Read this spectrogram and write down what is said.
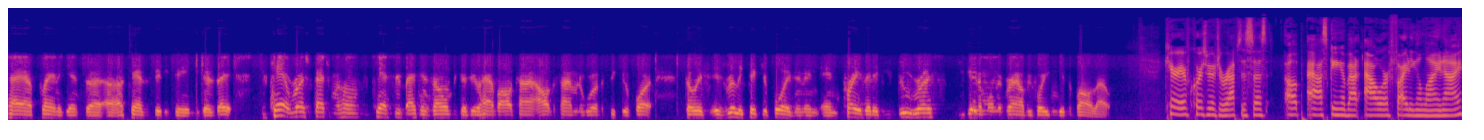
have playing against a, a Kansas City team because they you can't rush Patrick Mahomes. You can't sit back in zone because he'll have all time all the time in the world to pick you apart. So it's it's really pick your poison and, and pray that if you do rush you get him on the ground before you can get the ball out. Carey, of course, we have to wrap this up asking about our fighting Illini.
